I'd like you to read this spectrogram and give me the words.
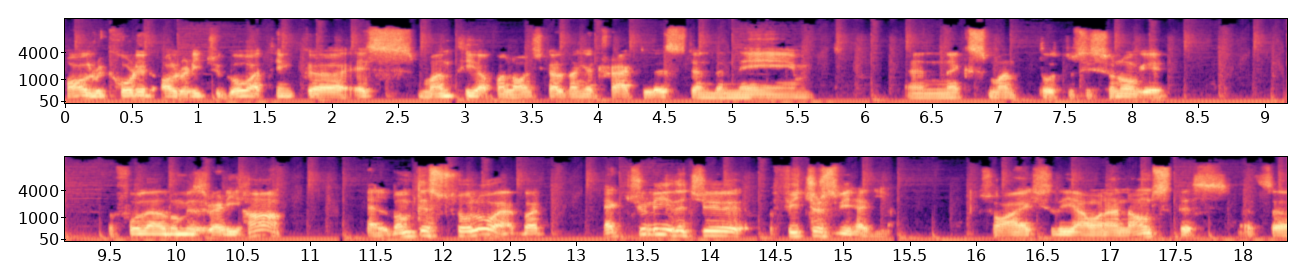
all recorded all ready to go i think uh, ਇਸ month ਹੀ ਆਪਾਂ launch ਕਰ ਦਾਂਗੇ track list and the name and next month ਤੋਂ ਤੁਸੀਂ ਸੁਣੋਗੇ the full album is ready ਹਾਂ album ਤੇ solo ਹੈ but actually ਇਹਦੇ ਚ features ਵੀ ਹੈਗੀਆਂ so i actually, i want to announce this. It's a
